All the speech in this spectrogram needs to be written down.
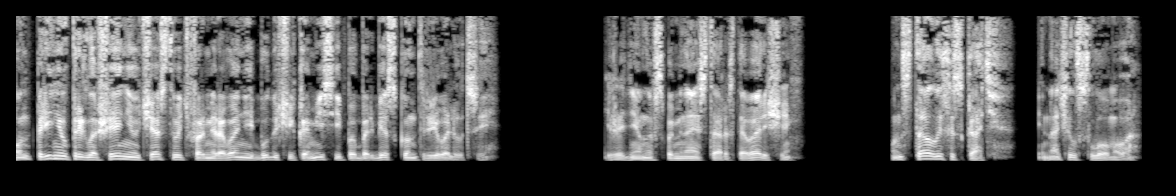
он принял приглашение участвовать в формировании будущей комиссии по борьбе с контрреволюцией. Ежедневно вспоминая старых товарищей, он стал их искать и начал с Ломова.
